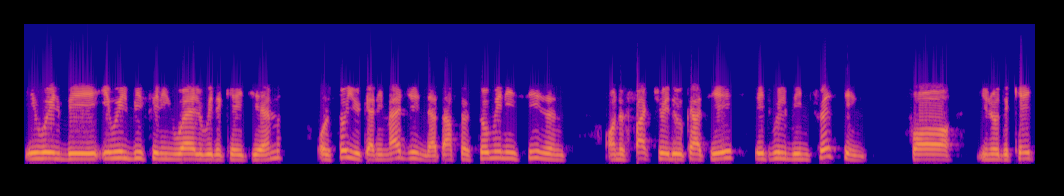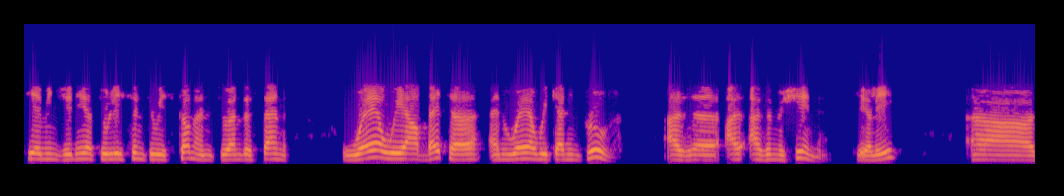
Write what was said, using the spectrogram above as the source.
he will be he will be feeling well with the KTM. Also, you can imagine that after so many seasons on a factory Ducati, it will be interesting for you know the KTM engineer to listen to his comment to understand where we are better and where we can improve as a as a machine. Clearly, uh,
